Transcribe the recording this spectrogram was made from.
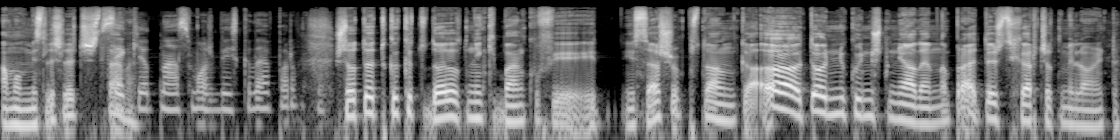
Ама мислиш ли, че ще стане? Всеки от нас може би иска да е първото. Защото е тук, като дойдат Ники Банков и, и, и Сашо, постоянно ми казва, а, той никой нищо няма да им направи, те ще си харчат милионите.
